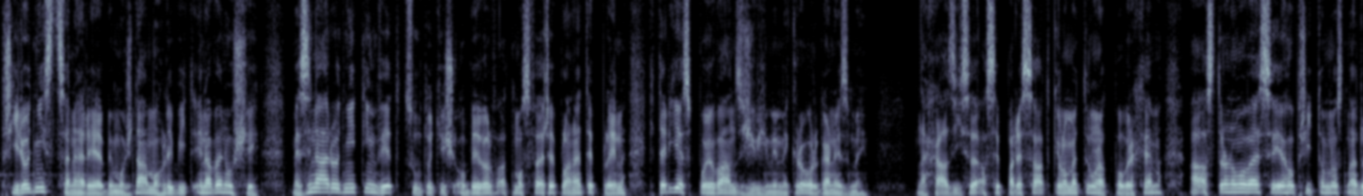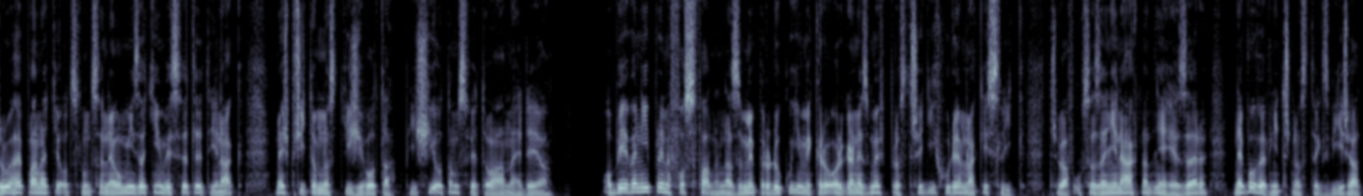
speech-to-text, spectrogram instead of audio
Přírodní scenérie by možná mohly být i na Venuši. Mezinárodní tým vědců totiž objevil v atmosféře planety plyn, který je spojován s živými mikroorganismy. Nachází se asi 50 km nad povrchem a astronomové si jeho přítomnost na druhé planetě od Slunce neumí zatím vysvětlit jinak než přítomností života, píší o tom světová média. Objevený plyn fosfan na Zemi produkují mikroorganismy v prostředí chudém na kyslík, třeba v usazeninách na dně jezer nebo ve vnitřnostech zvířat.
